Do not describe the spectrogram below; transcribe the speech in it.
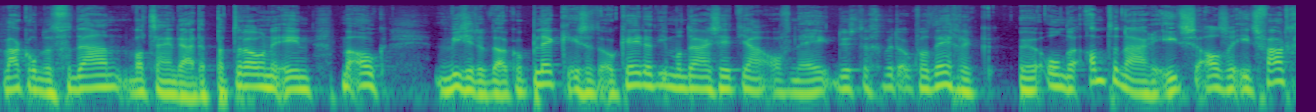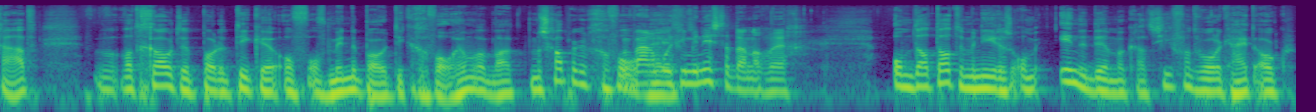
waar, komt het vandaan, wat zijn daar de patronen in, maar ook wie zit op welke plek, is het oké dat iemand daar zit, ja of nee. Dus er gebeurt ook wel degelijk eh, onder ambtenaren iets, als er iets fout gaat, wat grote politieke of, of minder politieke gevolgen, hebben, wat, maatschappelijke Maar gevolgen waarom moet die minister dan nog weg? omdat dat de manier is om in de democratie verantwoordelijkheid ook,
